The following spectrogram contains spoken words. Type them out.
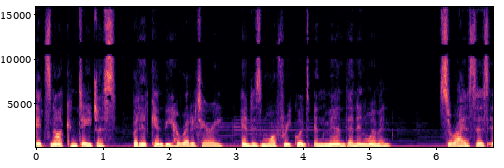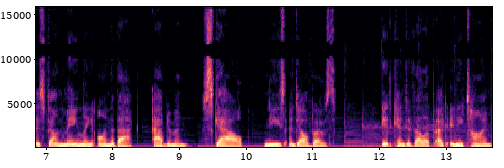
It's not contagious, but it can be hereditary, and is more frequent in men than in women. Psoriasis is found mainly on the back, abdomen, scalp, knees and elbows. It can develop at any time,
